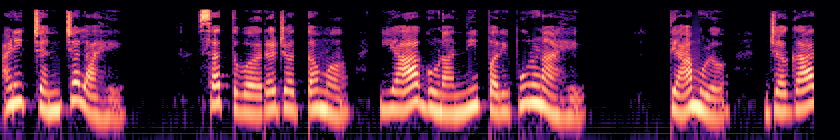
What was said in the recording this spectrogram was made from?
आणि चंचल आहे. सत्व रज तम या गुणांनी परिपूर्ण आहे. त्यामुळं जगात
